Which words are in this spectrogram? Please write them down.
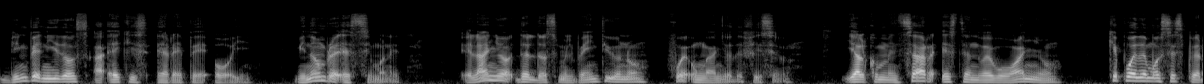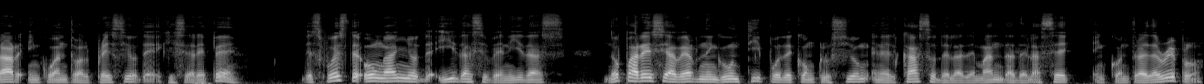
Bienvenidos a XRP Hoy. Mi nombre es Simonet. El año del 2021 fue un año difícil. Y al comenzar este nuevo año, ¿qué podemos esperar en cuanto al precio de XRP? Después de un año de idas y venidas, no parece haber ningún tipo de conclusión en el caso de la demanda de la SEC en contra de Ripple.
